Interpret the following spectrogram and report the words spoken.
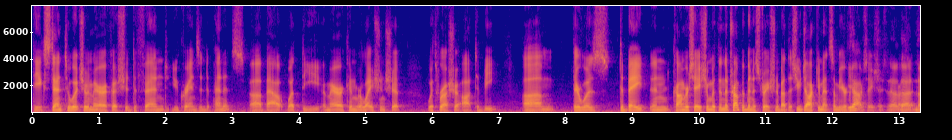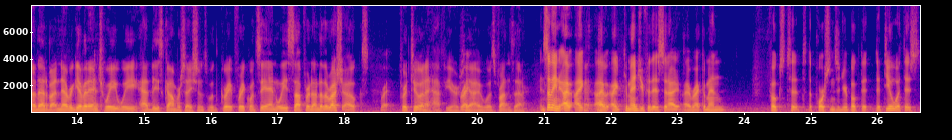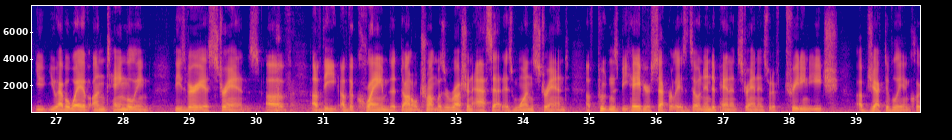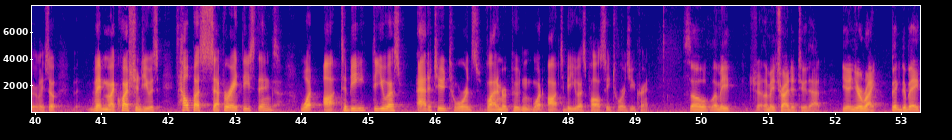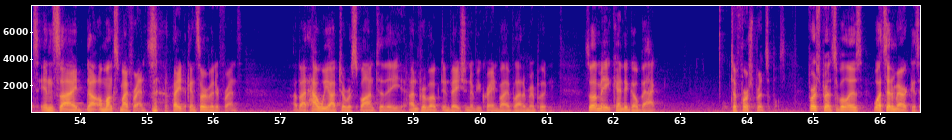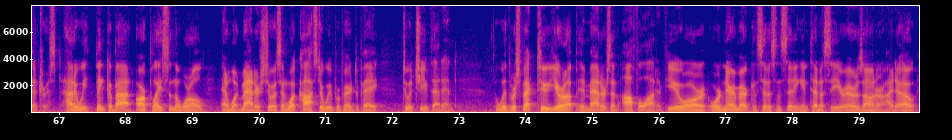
the extent to which America should defend Ukraine's independence, uh, about what the American relationship with Russia ought to be. Um, there was debate and conversation within the Trump administration about this. You document some of your Yeah, conversations. no, doubt, no doubt about it. Never give an inch. We, we had these conversations with great frequency, and we suffered under the Russia hoax Right. for two and a half years. Right. Yeah, it was front and center. And something I, I, I, I commend you for this, and I, I recommend folks to, to the portions in your book that, that deal with this. You, you have a way of untangling these various strands of, of, the, of the claim that Donald Trump was a Russian asset as one strand, of Putin's behavior separately as its own independent strand, and sort of treating each objectively and clearly. So maybe my question to you is help us separate these things. What ought to be the U.S. attitude towards Vladimir Putin? What ought to be U.S. policy towards Ukraine? So let me let me try to do that. And you're right. Big debates inside amongst my friends, right, conservative friends, about how we ought to respond to the unprovoked invasion of Ukraine by Vladimir Putin. So let me kind of go back to first principles. First principle is what's in America's interest? How do we think about our place in the world and what matters to us, and what cost are we prepared to pay to achieve that end? With respect to Europe, it matters an awful lot. If you are an ordinary American citizen sitting in Tennessee or Arizona or Idaho,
